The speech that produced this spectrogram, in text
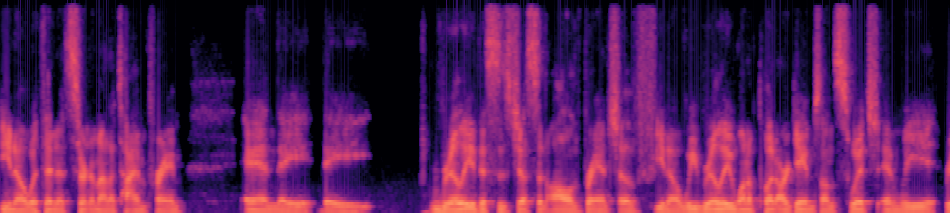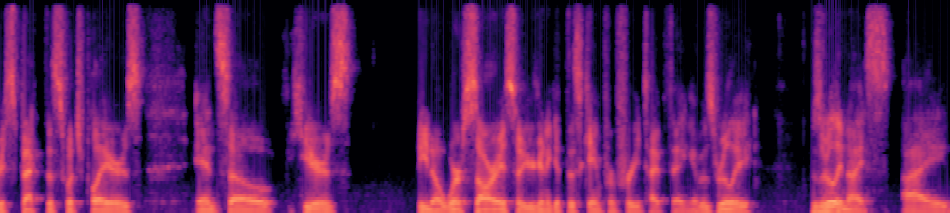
you know within a certain amount of time frame and they they really this is just an olive branch of you know we really want to put our games on switch and we respect the switch players and so here's you know we're sorry so you're going to get this game for free type thing it was really it was really nice i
